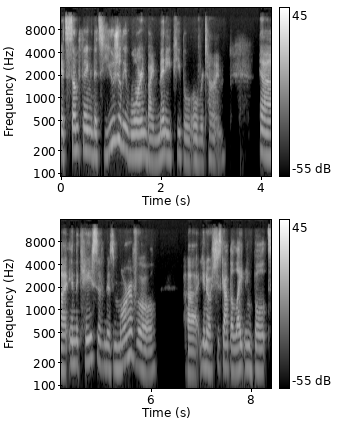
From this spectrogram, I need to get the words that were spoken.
it's something that's usually worn by many people over time. Uh, in the case of Ms. Marvel, uh, you know, she's got the lightning bolt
